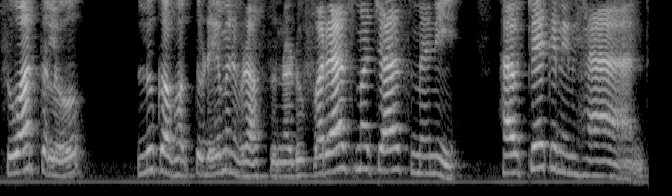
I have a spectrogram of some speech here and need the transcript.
సువార్తలో లూకా భక్తుడు ఏమని వ్రాస్తున్నాడు for as much as many have taken in hand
